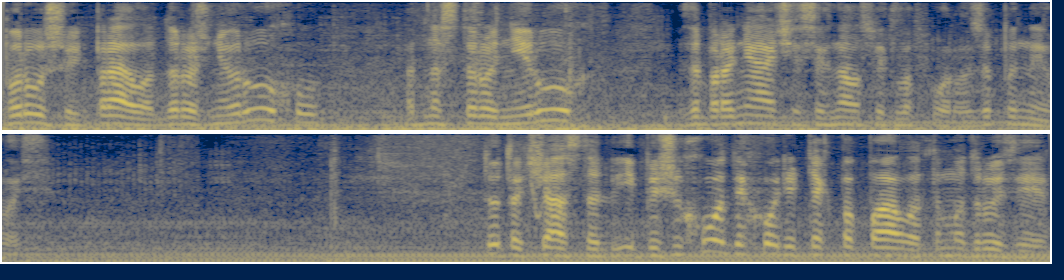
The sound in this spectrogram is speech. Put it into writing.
порушують правила дорожнього руху, односторонній рух, забороняючи сигнал світлофору. Зупинились. Тут часто і пішоходи ходять як попало, тому, друзі.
